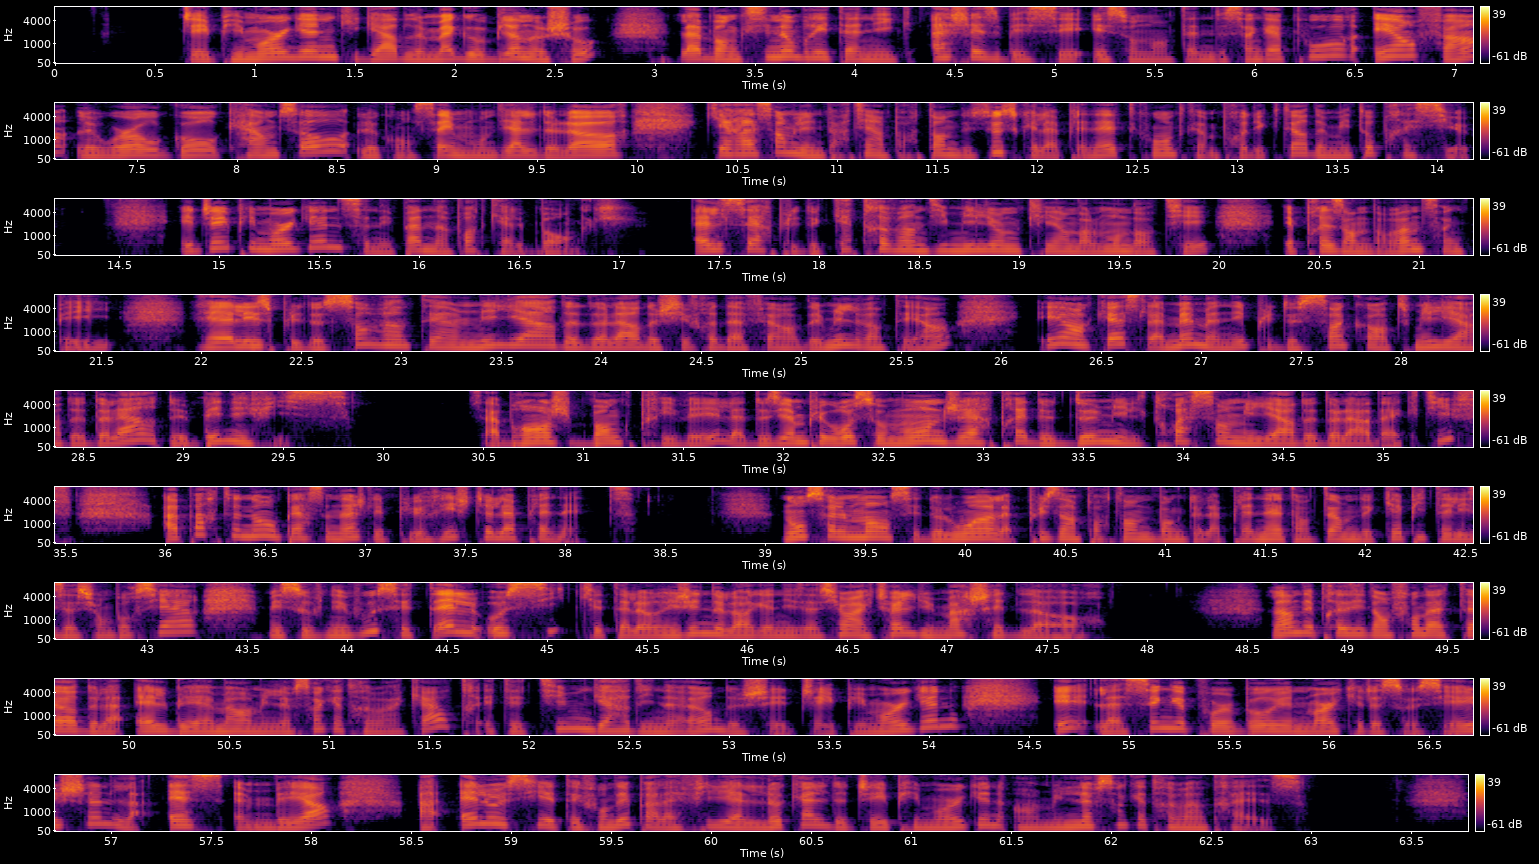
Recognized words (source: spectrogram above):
JP Morgan qui garde le magot bien au chaud, la banque sino-britannique HSBC et son antenne de Singapour, et enfin le World Gold Council, le Conseil mondial de l'or, qui rassemble une partie importante de tout ce que la planète compte comme producteur de métaux précieux. Et JP Morgan, ce n'est pas n'importe quelle banque. Elle sert plus de 90 millions de clients dans le monde entier, est présente dans 25 pays, réalise plus de 121 milliards de dollars de chiffre d'affaires en 2021 et encaisse la même année plus de 50 milliards de dollars de bénéfices. Sa branche banque privée, la deuxième plus grosse au monde, gère près de 2300 milliards de dollars d'actifs appartenant aux personnages les plus riches de la planète. Non seulement c'est de loin la plus importante banque de la planète en termes de capitalisation boursière, mais souvenez-vous, c'est elle aussi qui est à l'origine de l'organisation actuelle du marché de l'or. L'un des présidents fondateurs de la LBMA en 1984 était Tim Gardiner de chez JP Morgan et la Singapore Bullion Market Association, la SMBA, a elle aussi été fondée par la filiale locale de JP Morgan en 1993.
